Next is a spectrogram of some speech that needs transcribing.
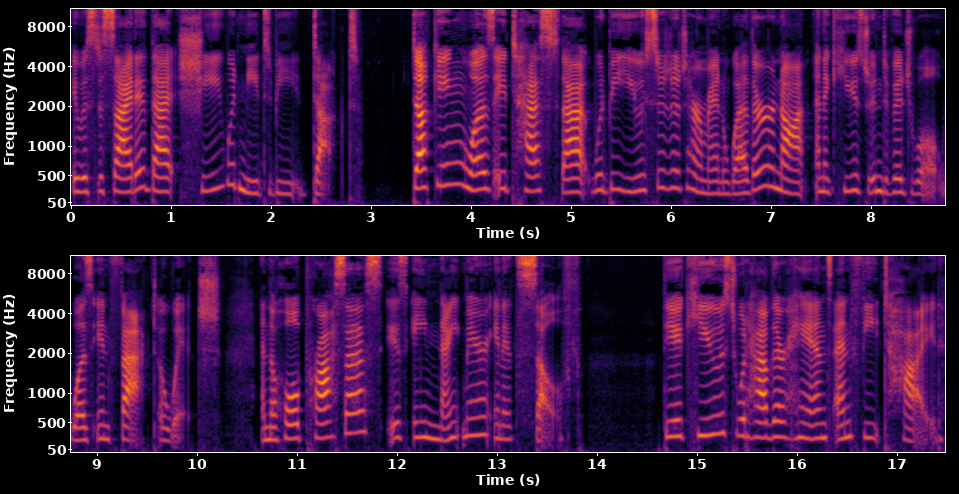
it was decided that she would need to be ducked. Ducking was a test that would be used to determine whether or not an accused individual was in fact a witch, and the whole process is a nightmare in itself. The accused would have their hands and feet tied.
